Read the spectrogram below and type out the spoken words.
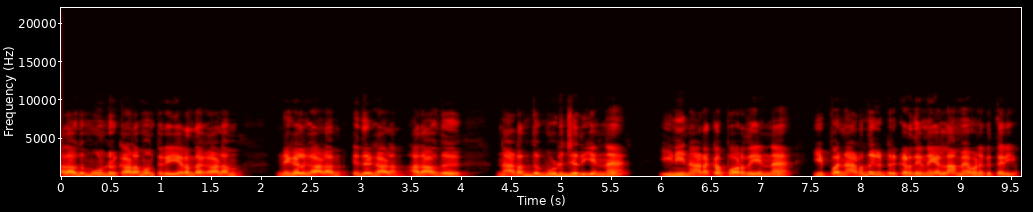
அதாவது மூன்று காலமும் தெரியும் இறந்த காலம் நிகழ்காலம் எதிர்காலம். அதாவது நடந்து முடிஞ்சது என்ன இனி நடக்க போகிறது என்ன இப்போ நடந்துக்கிட்டு இருக்கிறது என்ன எல்லாமே அவனுக்கு தெரியும்.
